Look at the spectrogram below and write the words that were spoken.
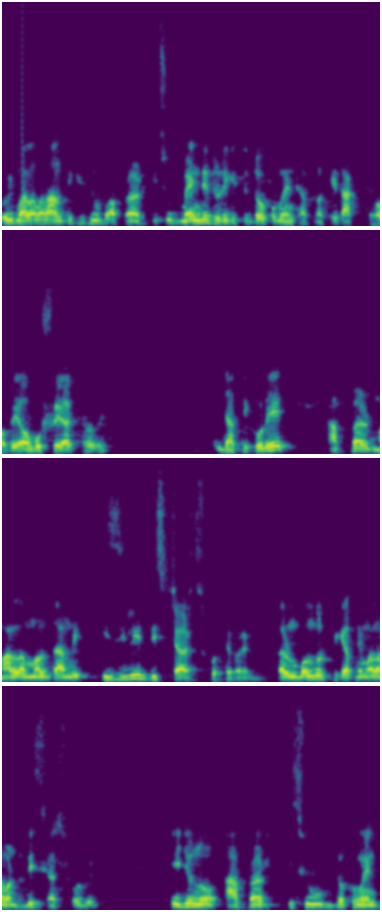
ওই মালামাল আনতে কিছু আপনার কিছু ম্যান্ডেটরি কিছু ডকুমেন্ট আপনাকে রাখতে হবে, অবশ্যই রাখতে হবে। যাতে করে আপনার মালামালটা আপনি ইজিলি ডিসচার্জ করতে পারেন। কারণ বন্দর থেকে আপনি মালামালটা ডিসচার্জ করবেন। এই জন্য আপনার কিছু ডকুমেন্ট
